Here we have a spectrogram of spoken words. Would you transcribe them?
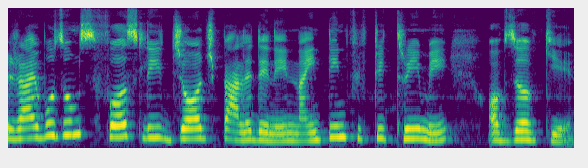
Ribosomes firstly George Palade ने 1953 में ऑब्ज़र्व किए।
